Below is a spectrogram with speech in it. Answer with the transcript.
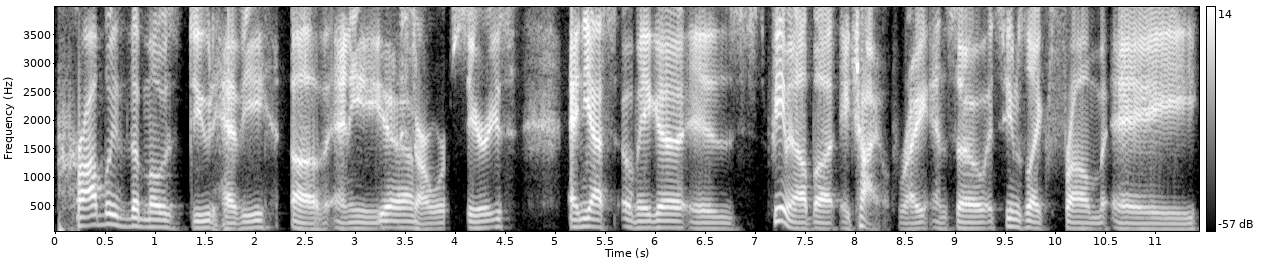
probably the most dude heavy of any Yeah. Star Wars series. And yes, Omega is female, but a child, right? And so it seems like from a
